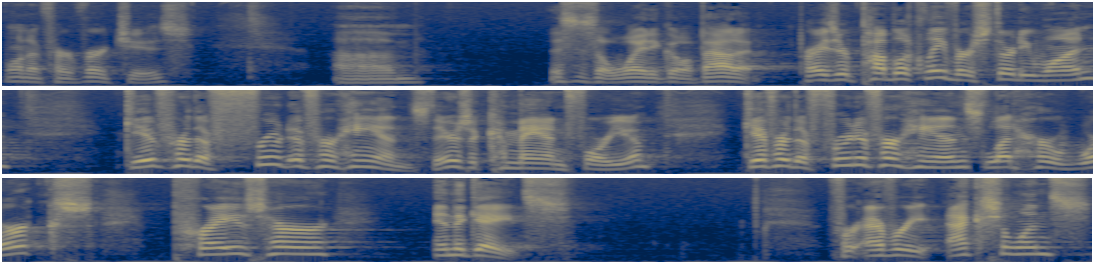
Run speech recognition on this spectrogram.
one of her virtues. Um, this is a way to go about it. Praise her publicly, verse 31. Give her the fruit of her hands. There's a command for you. Give her the fruit of her hands. Let her works praise her in the gates. For every excellence,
